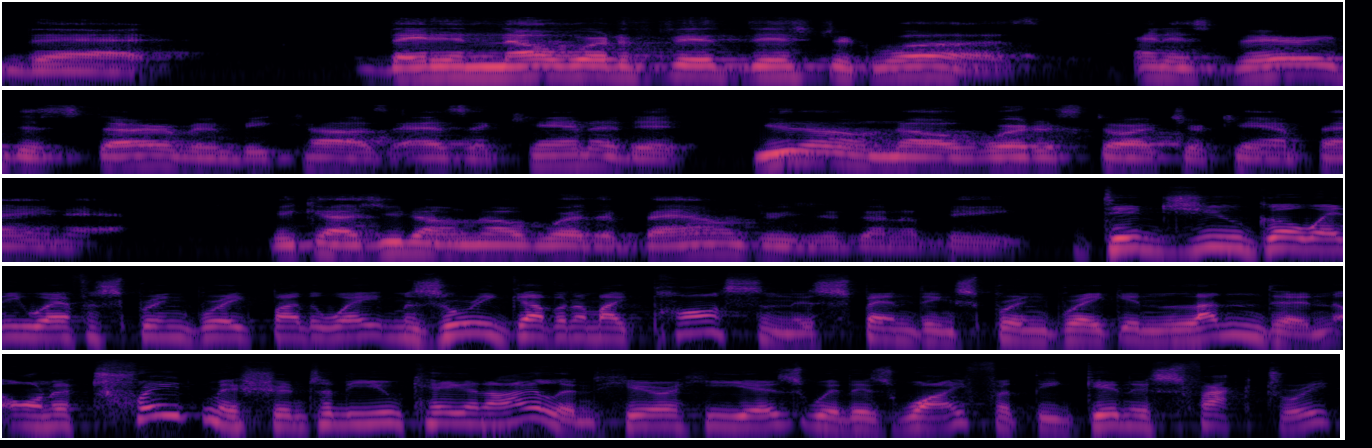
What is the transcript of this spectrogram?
that they didn't know where the fifth district was. And it's very disturbing because as a candidate, you don't know where to start your campaign at because you don't know where the boundaries are going to be. Did you go anywhere for spring break, by the way? Missouri Governor Mike Parson is spending spring break in London on a trade mission to the UK and Ireland. Here he is with his wife at the Guinness factory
